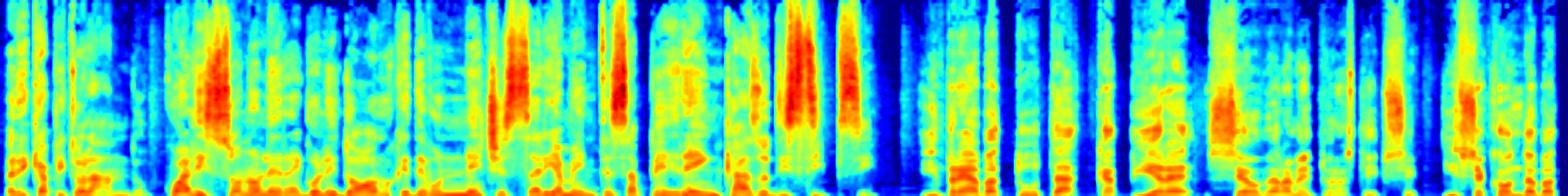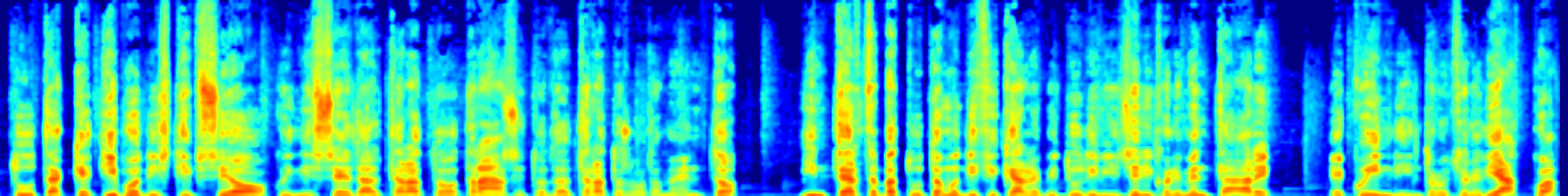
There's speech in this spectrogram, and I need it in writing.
Ricapitolando, quali sono le regole d'oro che devo necessariamente sapere in caso di stipsi? In prima battuta capire se ho veramente una stipsi, in seconda battuta che tipo di stipsi ho, quindi se è da alterato transito da alterato svuotamento, in terza battuta modificare le abitudini igienico-alimentari e quindi introduzione di acqua,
